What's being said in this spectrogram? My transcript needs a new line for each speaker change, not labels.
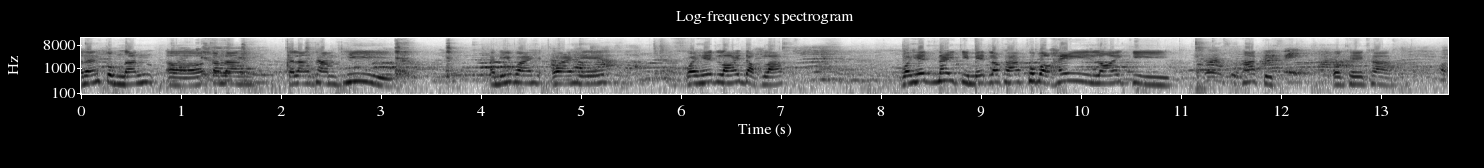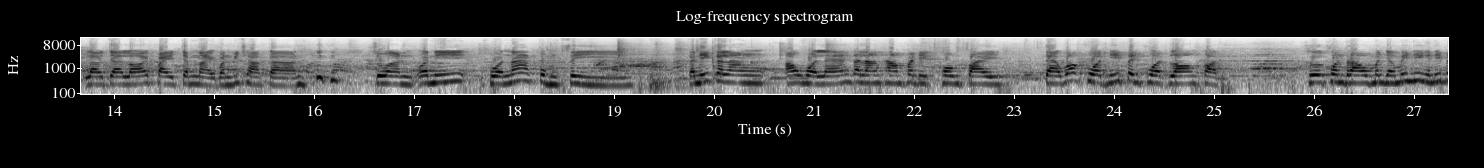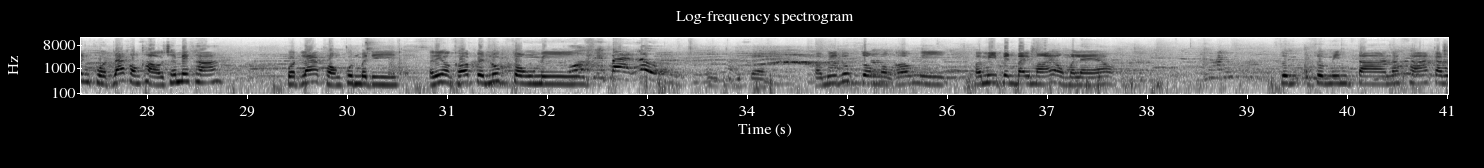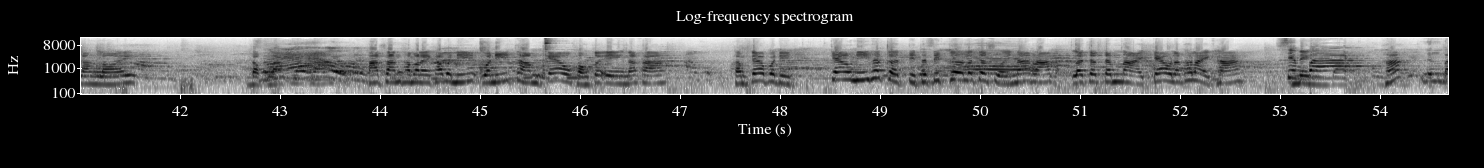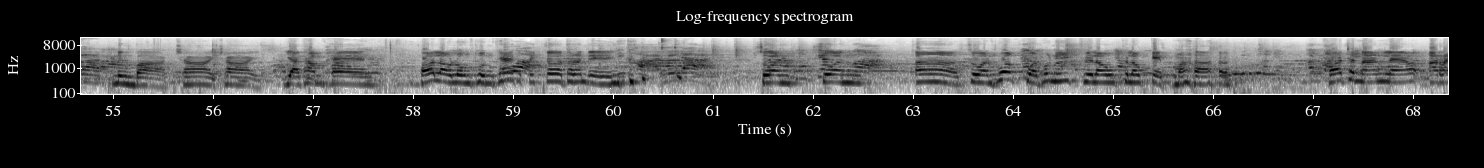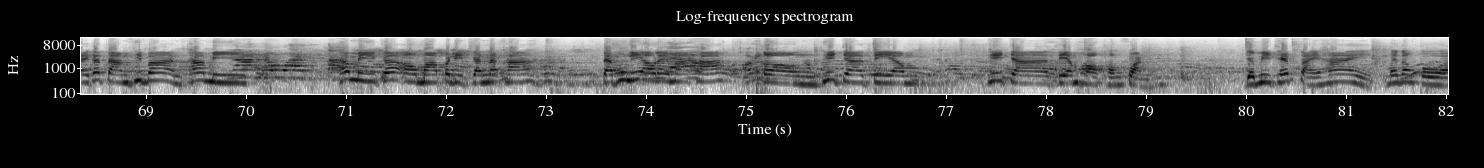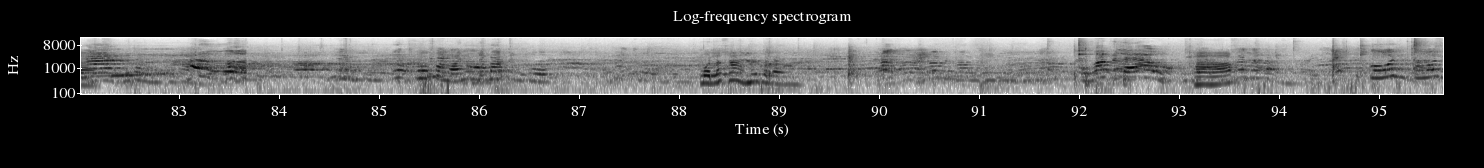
อันนั้นกลุ่มนั้นเออกำลังกำลังทำที่ อันนี้วายวายเฮดวายเฮดร้อยดอกลักวายเฮดได้กี่เม็ดแล้วคะครูบอกให้ร้อยกี่
ห้าสิบ
ห้าติดโอเคค่ะ เราจะร้อยไปจำหน่ายวันวิชาการ ส่วนวันนี้หัวหน้ากลุ่มสี่ตอนนี้กำลังเอาหัวแรงกำลังทำประดิษฐ์โคมไฟ แต่ว่าขวดนี้เป็นขวดรองก่อน คือคนเรามันยังไม่นิ่งอันนี้เป็นขวดแรกของเขาใช่ไหมคะ ขวดแรกของคุณบดี อันนี้ของเขาเป็นรูปทรงมี
โอ้สิบแปดลูก
เขามีรูปทรงของเขามีเขามีเป็นใบไม้ออกมาแล้วสุสุมินตานะคะกำลังร้อยดอกรักนะคะฮาซันทำอะไรครับวันนี้ วันนี้ทำแก้วของตัวเองนะคะทำแก้วประดิษฐ์ แก้วนี้ถ้าเกิดติดสติกเกอร์แล้วจะสวยน่ารัก เราจะจำหน่ายแก้วละเท่าไหร่คะ
สิบ
หนึ่ง
บาท
ฮะ
หนึ่งบาท
หนึ่งบาทใช่ใช่อย่าทำแพง เพราะเราลงทุนแค่สติกเกอร์เท่านั้นเอง
ขายไม่ได้
ส่วนส่วนเออส่วนพวกขวดพวกนี้คือเราคือเราเก็บมา เพราะฉะนั้นแล้วอะไรก็ตามที่บ้านถ้ามี ถ้ามีก็เอามาประดิษฐ์กันนะคะ แต่พรุ่งนี้เอาอะไรมาคะกล่องที่จะเตรียมที่จะเตรียมห่อของขวัญเดี๋ยวมีเทปใส่ให้ไม่ต้องกลัว
ครูขอร้อยหนึ่งได้ป่ะครู
หมดแล้วค่ะ ไม่เป็นไร
ผมว่าไปแล้ว
ครับ
กูนกูน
